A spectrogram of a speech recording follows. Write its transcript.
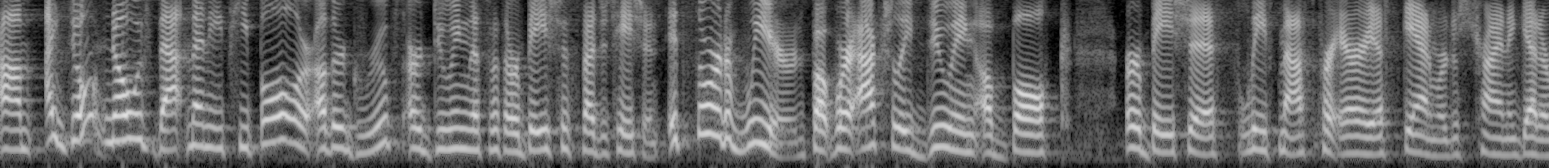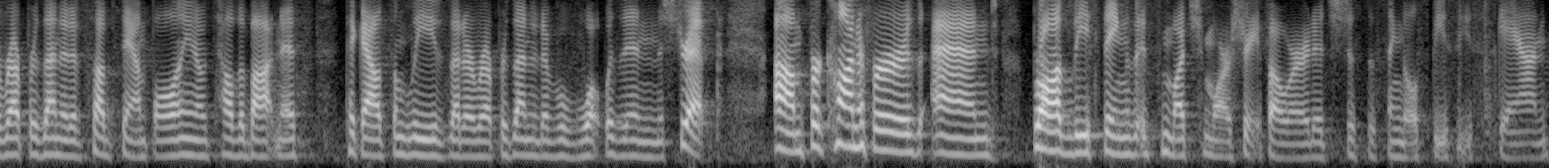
Um, I don't know if that many people or other groups are doing this with herbaceous vegetation. It's sort of weird, but we're actually doing a bulk herbaceous leaf mass per area scan. We're just trying to get a representative subsample, you know, tell the botanist, pick out some leaves that are representative of what was in the strip. Um, for conifers and broadleaf things, it's much more straightforward. It's just a single species scan.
